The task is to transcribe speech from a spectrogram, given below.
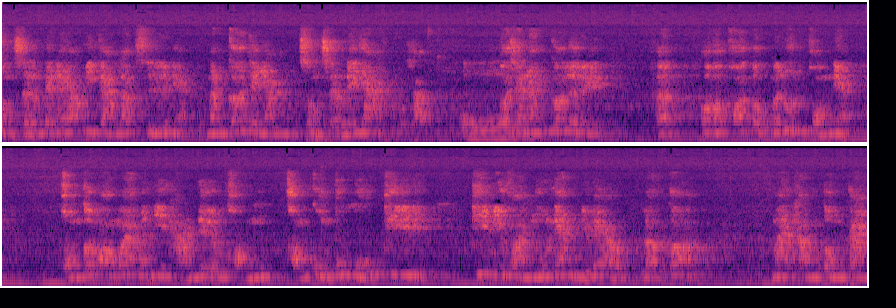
่งเสริมไปแล้วมีการรับซื้อเนี่ย มันก็จะยังส่งเสริมได้ยากอยู่ครับโอ้เพราะฉะนั้นก็เลยเอ่อพอพอตกมารุ่นผมเนี่ย ผมก็มองว่ามันมีฐานเดิมของของกลุ่มผู้ปลูกที่ที่มีความรู้แน่นอยู่แล้ว เราก็มาทำตรงกลาง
